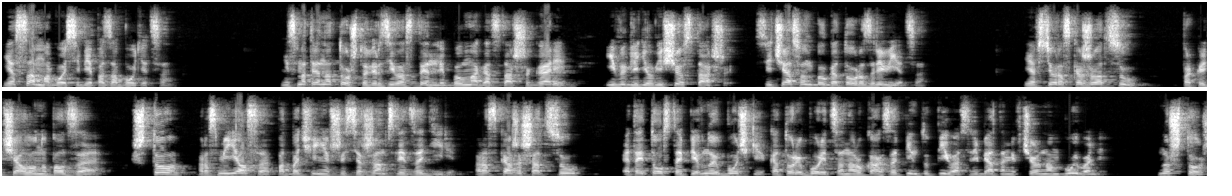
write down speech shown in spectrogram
Я сам могу о себе позаботиться. Несмотря на то, что Верзила Стэнли был на год старше Гарри и выглядел еще старше, сейчас он был готов разреветься. «Я все расскажу отцу!» – прокричал он, уползая. «Что?» – рассмеялся подбоченивший сержант вслед за Дири. «Расскажешь отцу? Этой толстой пивной бочке, который борется на руках за пинту пива с ребятами в черном буйволе? Ну что ж,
